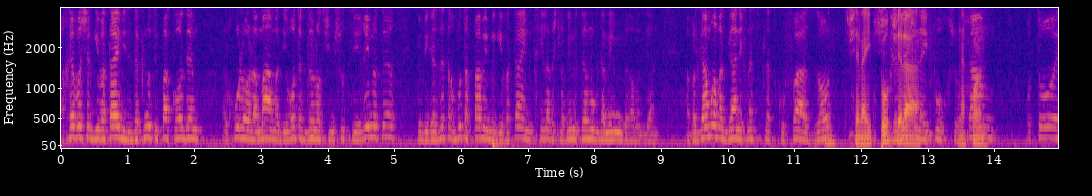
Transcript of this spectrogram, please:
החבר'ה של גבעתיים הזדקנו טיפה קודם, הלכו לעולמם, הדירות הגדולות שימשו צעירים יותר, ובגלל זה תרבות הפאבים בגבעתיים התחילה בשלבים יותר מוקדמים ברמת גן. אבל גם רמת גן נכנסת לתקופה הזאת. של ההיפוך של ה... של ההיפוך. נכון. אותו, אה,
